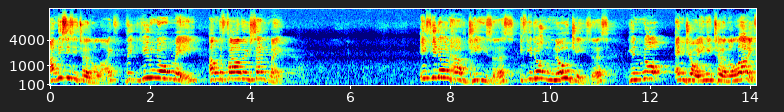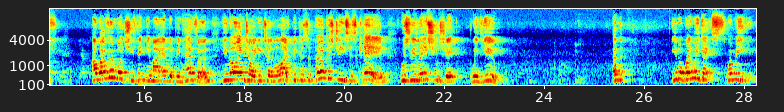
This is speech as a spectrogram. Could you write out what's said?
And this is eternal life that you know me and the Father who sent me. If you don't have Jesus, if you don't know Jesus, you're not enjoying eternal life. However much you think you might end up in heaven, you're not enjoying eternal life because the purpose Jesus came was relationship with you. And you know, when we get when we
